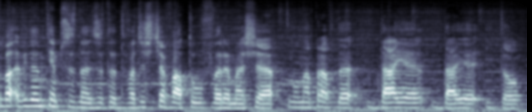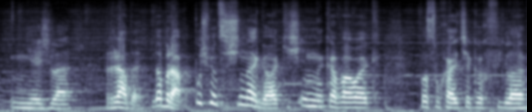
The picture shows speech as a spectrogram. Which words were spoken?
Trzeba ewidentnie przyznać, że te 20 watów w RMS-ie no naprawdę daje, daje i to nieźle radę. Dobra, puśćmy coś innego, jakiś inny kawałek, posłuchajcie go chwilę.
